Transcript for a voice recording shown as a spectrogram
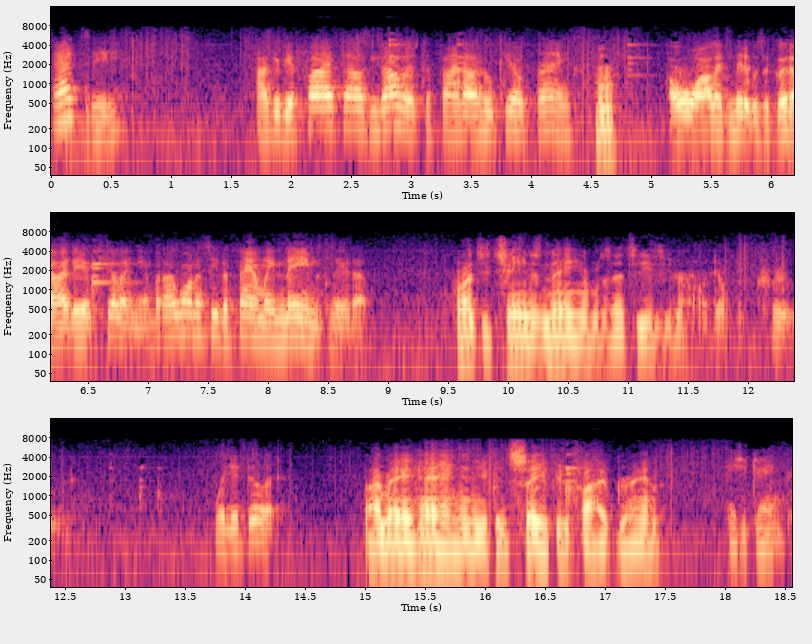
Patsy, I'll give you $5,000 to find out who killed Frank. Hmm? Oh, I'll admit it was a good idea killing him, but I want to see the family name cleared up. Why don't you change names? That's easier. Oh, don't be crude. Will you do it? I may hang, and you can save your five grand. Here's your drink.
